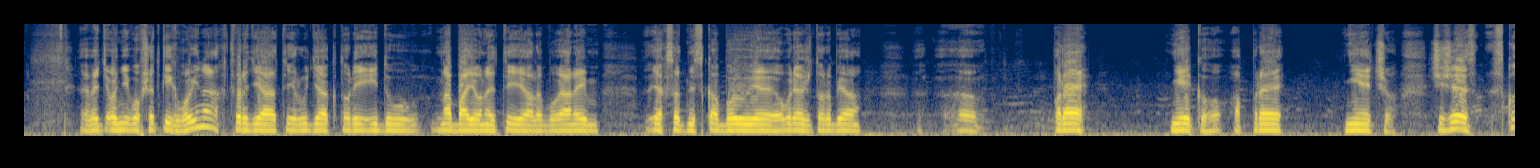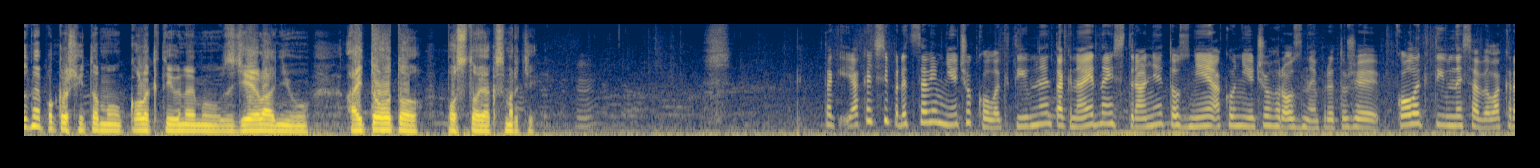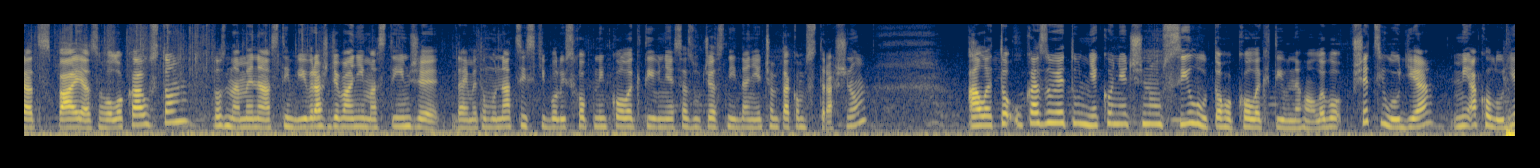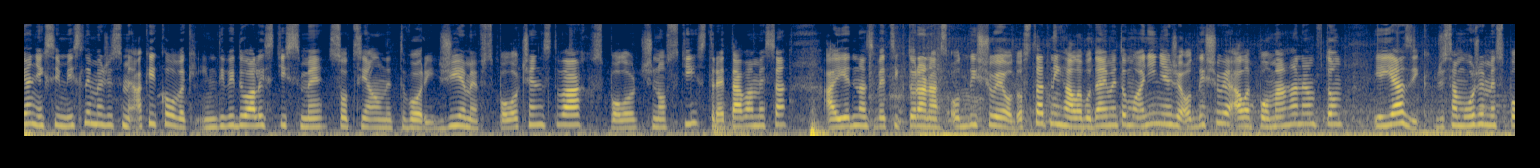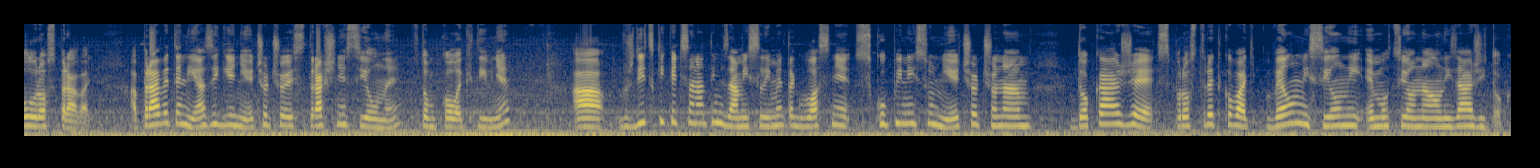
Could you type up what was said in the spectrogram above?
Veď oni vo všetkých vojnách tvrdia, tí ľudia, ktorí idú na bajonety, alebo ja neviem, jak sa dneska bojuje, hovoria, že to robia e, pre niekoho a pre niečo. Čiže skúsme pokročiť tomu kolektívnemu zdieľaniu aj tohoto postoja k smrti. Tak ja keď si predstavím niečo kolektívne, tak na jednej strane to znie ako niečo hrozné, pretože kolektívne sa veľakrát spája s holokaustom, to znamená s tým vyvražďovaním a s tým, že dajme tomu nacisti boli schopní kolektívne sa zúčastniť na niečom takom strašnom ale to ukazuje tú nekonečnú silu toho kolektívneho, lebo všetci ľudia, my ako ľudia, nech si myslíme, že sme akýkoľvek individualisti, sme sociálne tvory. Žijeme v spoločenstvách, v spoločnosti, stretávame sa a jedna z vecí, ktorá nás odlišuje od ostatných, alebo dajme tomu ani nie, že odlišuje, ale pomáha nám v tom, je jazyk, že sa môžeme spolu rozprávať. A práve ten jazyk je niečo, čo je strašne silné v tom kolektívne a vždycky, keď sa nad tým zamyslíme, tak vlastne skupiny sú niečo, čo nám dokáže sprostredkovať veľmi silný emocionálny zážitok.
